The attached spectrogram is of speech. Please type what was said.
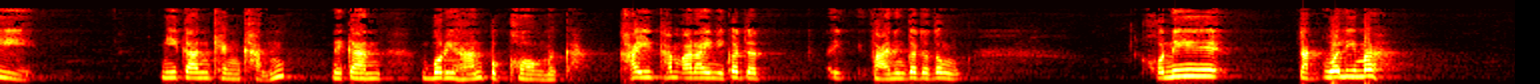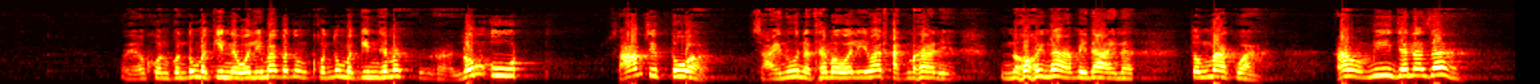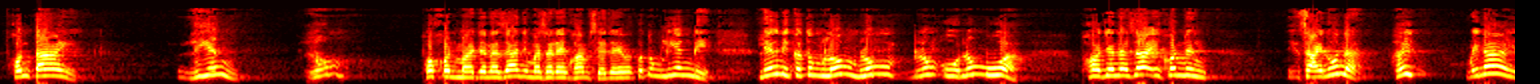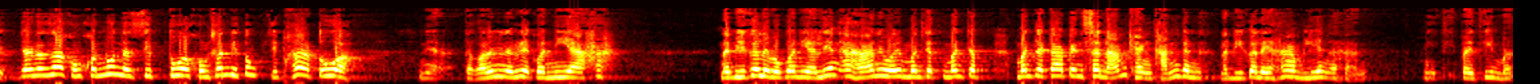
มีการแข่งขันในการบริหารปกครองมักกะใครทำอะไรนี่ก็จะฝ่ายหนึ่งก็จะต้อง คนนี้จัดวลีมะเดี๋ยวคนคนต้องมากินในวลีมะก็ต้องคนต้องมากินใช่ไหมล้มอูดสามสิบตัว สายนู้นนะทำมาวลีมะถัดมานี่ น้อยหน้าไม่ได้นะต้องมากกว่า เอา้ามีจนาซาคนตาย เลี้ยง ล้มเพราะคนมาจนาซานี่มาแสดงความเสียใจก็ต้องเลี้ยงดิเลี้ยงนี่ก็ต้องล้มล้มล้มอูดล้มบัว พอจนาซาอีกคนหนึ่งสายนู้นน่ะเฮ้ยไม่ได้จนาซาของคนนู้นน่ะสิบตัวของฉันนี่ต้องสิบห้าตัว เนี่ย แต่ก่อนนั้นเรียกว่าเนียฮะนบีก็เลยบอกว่าเนี่ยเลี้ยงอาหารนี่ไว้มันจะมันจะมันจะกลายเป็นสนามแข่งขันกันนบีก็เลยห้ามเลี้ยงอาหารนี่ที่ไปที่มา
